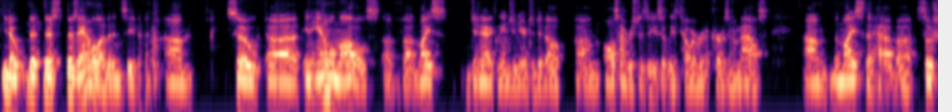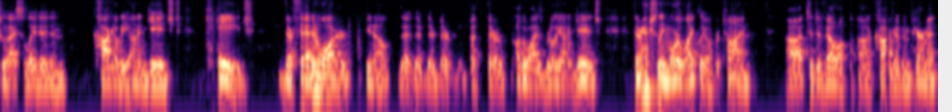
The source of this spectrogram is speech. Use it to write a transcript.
you know, th- there's there's animal evidence even. Um, so uh, in animal models of uh, mice genetically engineered to develop um, Alzheimer's disease, at least however it occurs in a mouse, um, the mice that have socially isolated and cognitively unengaged cage. They're fed and watered, you know, they're, they're, they're, but they're otherwise really unengaged. They're actually more likely over time uh, to develop uh, cognitive impairment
